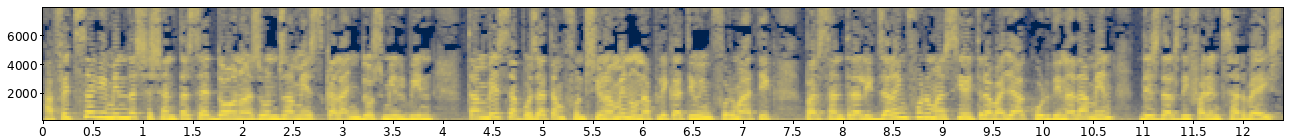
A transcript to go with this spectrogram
ha fet seguiment de 67 dones, 11 més que l'any 2020. També s'ha posat en funcionament un aplicatiu informàtic per centralitzar la informació i treballar coordinadament des dels diferents serveis.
